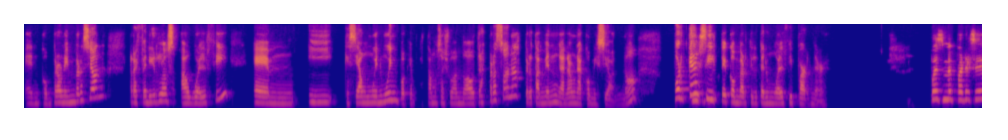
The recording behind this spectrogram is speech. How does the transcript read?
en comprar una inversión, referirlos a Wealthy em, y que sea un win-win porque estamos ayudando a otras personas, pero también ganar una comisión, ¿no? ¿Por qué decidiste convertirte en un Wealthy Partner? Pues me parece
